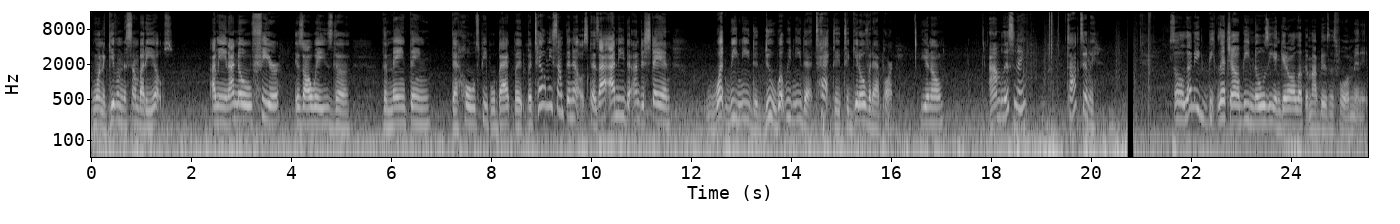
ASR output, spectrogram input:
want to give them to somebody else. I mean, I know fear is always the the main thing that holds people back, but but tell me something else because I, I need to understand what we need to do, what we need to attack to, to get over that part. You know, I'm listening. Talk to me. So let me be, let y'all be nosy and get all up in my business for a minute.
